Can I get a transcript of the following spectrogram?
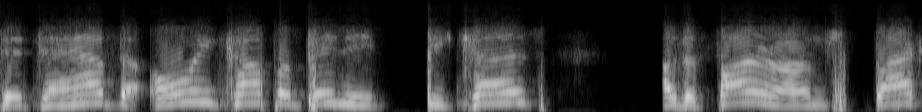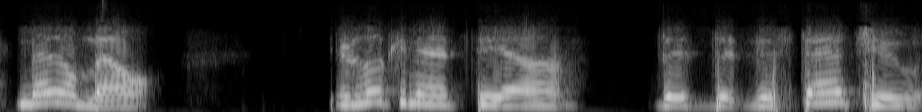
to, to have the only copper penny because of the firearms black metal melt, you're looking at the uh, the, the the statue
